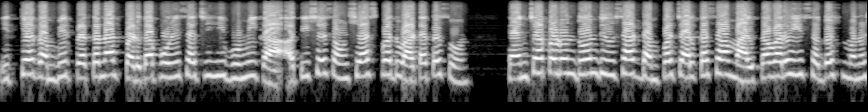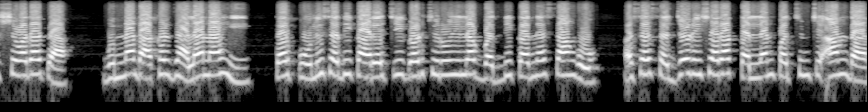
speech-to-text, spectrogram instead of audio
इतक्या गंभीर प्रकरणात पडगा पोलिसाची ही भूमिका अतिशय संशयास्पद वाटत असून त्यांच्याकडून दोन दिवसात डंपर चालकासह मालकावरही सदोष मनुष्यवधाचा गुन्हा दाखल झाला नाही तर पोलीस अधिकाऱ्याची गडचिरोलीला बदली करण्यास सांगू असा सज्जड इशारा कल्याण पश्चिमचे आमदार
